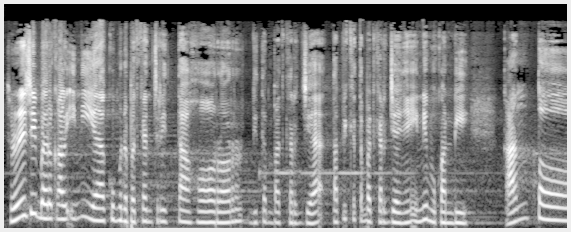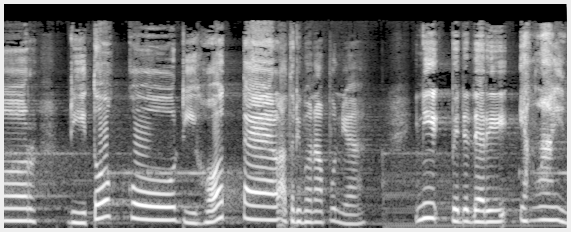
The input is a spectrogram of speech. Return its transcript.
Sebenarnya sih baru kali ini ya aku mendapatkan cerita horor di tempat kerja, tapi ke tempat kerjanya ini bukan di kantor, di toko, di hotel atau di mana pun ya. Ini beda dari yang lain.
